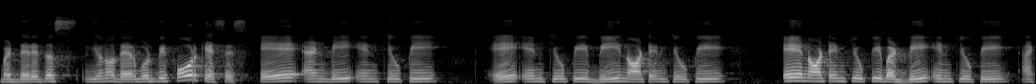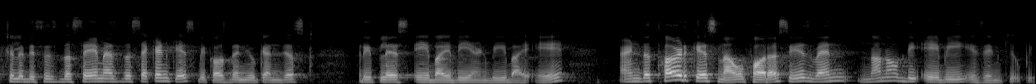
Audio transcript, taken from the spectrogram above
But there is a you know there would be 4 cases A and B in QP, A in QP, B not in QP, A not in QP but B in QP actually this is the same as the second case because then you can just replace A by B and B by A. And the third case now for us is when none of the AB is in QP.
